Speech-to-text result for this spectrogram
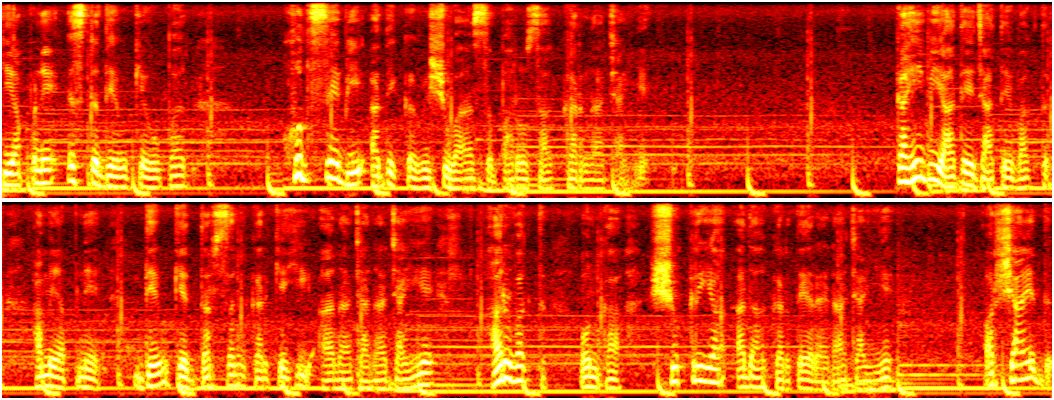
कि अपने इष्ट देव के ऊपर खुद से भी अधिक विश्वास, भरोसा करना चाहिए। कहीं भी आते जाते वक्त हमें अपने देव के दर्शन करके ही आना जाना चाहिए। हर वक्त उनका शुक्रिया अदा करते रहना चाहिए। और शायद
